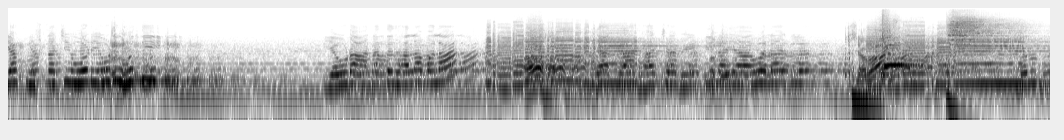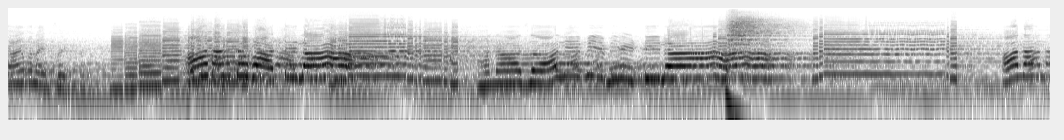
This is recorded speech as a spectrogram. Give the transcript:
या कृष्णाची ओढ एवढी होती. एवढा आनंद झाला मला. या गाढाच्या भेटीला यावं लागलं. म्हणून काय म्हणायचंय? आनंद वाटला. अना झाले मी भेटीला. आनंद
